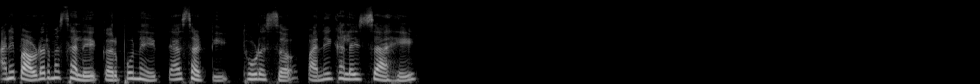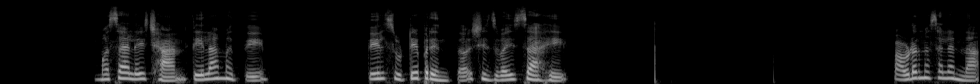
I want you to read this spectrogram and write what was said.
आणि पावडर मसाले करपू नये त्यासाठी थोडंसं पाणी घालायचं आहे. मसाले छान तेलामध्ये तेल सुटेपर्यंत शिजवायचं आहे. पावडर मसाल्यांना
